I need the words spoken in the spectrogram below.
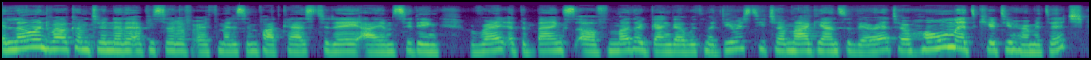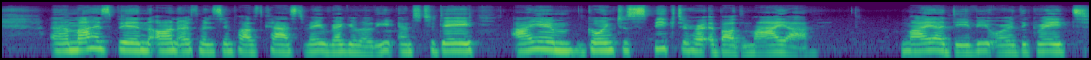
Hello and welcome to another episode of Earth Medicine Podcast. Today I am sitting right at the banks of Mother Ganga with my dearest teacher, Ma Gyan Severa, at her home at Kirti Hermitage. Uh, Ma has been on Earth Medicine Podcast very regularly, and today I am going to speak to her about Maya. Maya Devi, or the great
